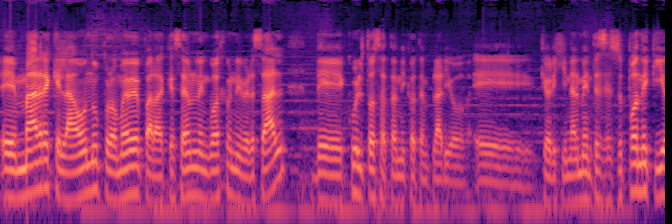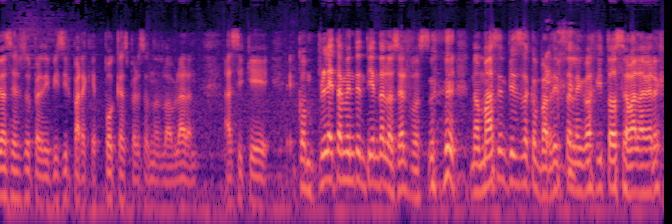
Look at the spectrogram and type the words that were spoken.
eh, madre que la ONU promueve para que sea un lenguaje universal de culto satánico templario eh, que originalmente se supone que iba a ser súper difícil para que pocas personas lo hablaran. Así que eh, completamente entiendo a los elfos. Nomás empiezas a compartir tu lenguaje y todo se va a la verga.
